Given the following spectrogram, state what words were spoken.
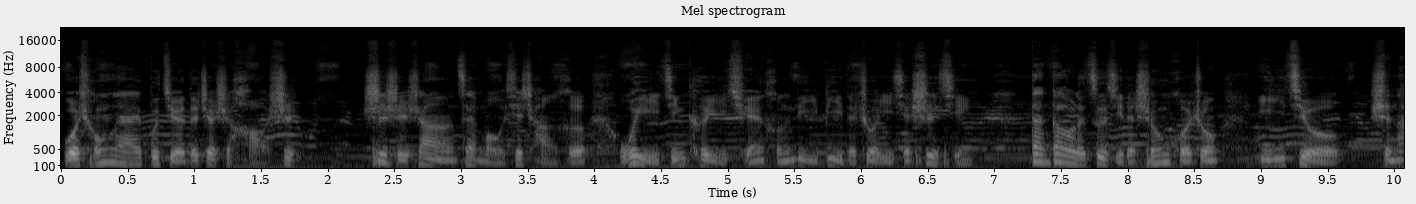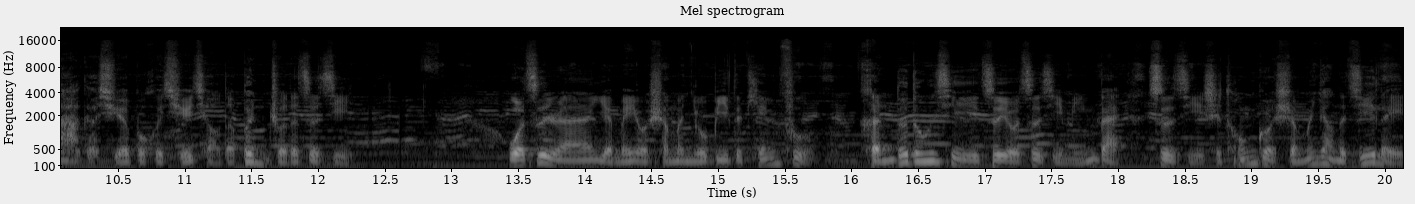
我从来不觉得这是好事。事实上，在某些场合，我已经可以权衡利弊地做一些事情，但到了自己的生活中，依旧是那个学不会取巧的笨拙的自己。我自然也没有什么牛逼的天赋，很多东西只有自己明白自己是通过什么样的积累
